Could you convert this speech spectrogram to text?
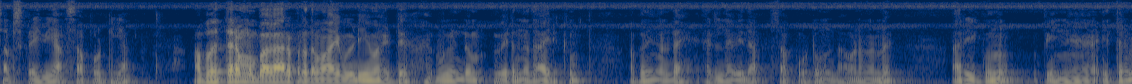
സബ്സ്ക്രൈബ് ചെയ്യുക സപ്പോർട്ട് ചെയ്യുക. അപ്പോൾ ഇത്തരം ഉപകാരപ്രദമായ വീഡിയോയുമായിട്ട് വീണ്ടും വരുന്നതായിരിക്കും. അപ്പോൾ നിങ്ങളുടെ എല്ലാവിധ സപ്പോർട്ടും ഉണ്ടാവണമെന്ന് അറിയിക്കുന്നു. പിന്നെ ഇത്തരം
